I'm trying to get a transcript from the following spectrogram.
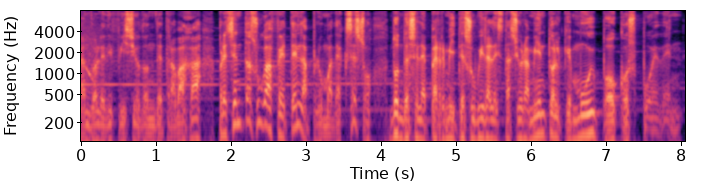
Al edificio donde trabaja, presenta su gafete en la pluma de acceso, donde se le permite subir al estacionamiento al que muy pocos pueden.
